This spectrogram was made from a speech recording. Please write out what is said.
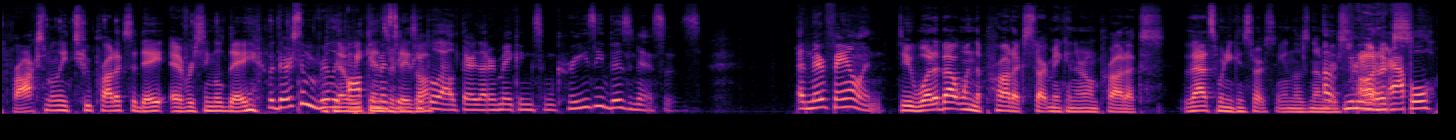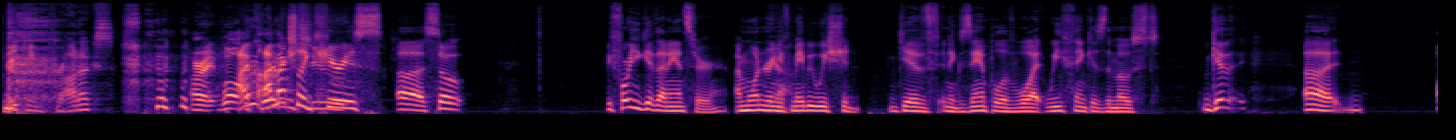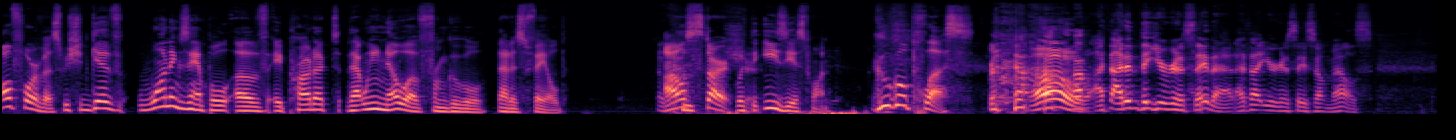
approximately two products a day every single day. But there's some really no optimistic days off? people out there that are making some crazy businesses. And they're failing. Dude, what about when the products start making their own products? That's when you can start seeing those Oh, numbers. you mean like Apple? making products. All right. Well, I'm, I'm actually to- curious. Uh, so, before you give that answer, I'm wondering Yeah. if maybe we should give an example of what we think is the most. Give uh, all four of us. We should give one example of a product that we know of from Google that has failed. I'll start with the easiest one. Google Plus. Oh, I, th- I didn't think you were going to say that. I thought you were going to say something else.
